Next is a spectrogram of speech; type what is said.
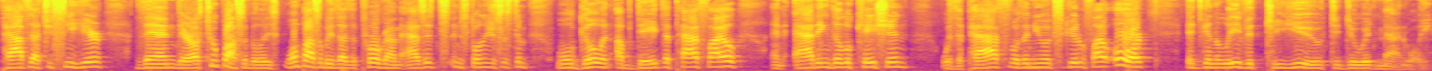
path that you see here, then there are two possibilities. One possibility that the program, as it's installed in your system, will go and update the path file and adding the location with the path for the new executable file, or it's going to leave it to you to do it manually.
